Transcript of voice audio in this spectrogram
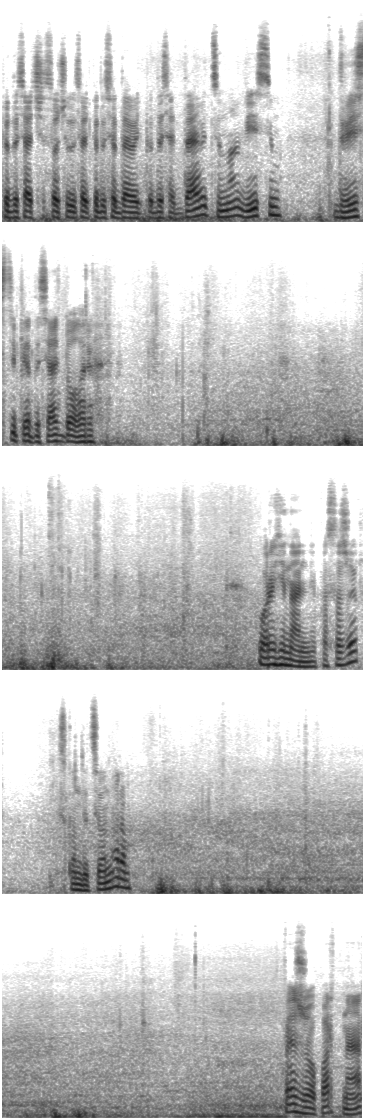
050 660 59 59, ціна 8 250 доларів. Оригінальний пасажир з кондиціонером. Peugeot Partner.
